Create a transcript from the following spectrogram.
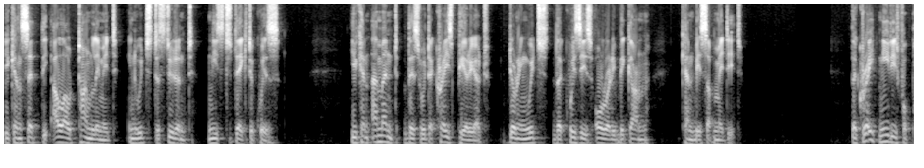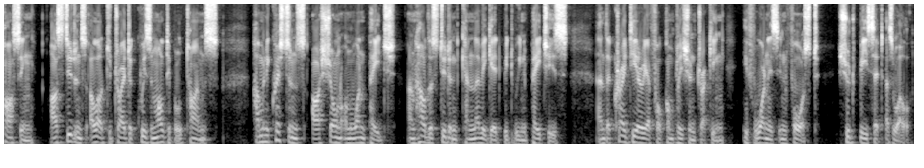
you can set the allowed time limit in which the student needs to take the quiz. You can amend this with a grace period during which the quizzes already begun can be submitted. The grade needed for passing are students allowed to try the quiz multiple times, how many questions are shown on one page and how the student can navigate between pages, and the criteria for completion tracking, if one is enforced, should be set as well.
